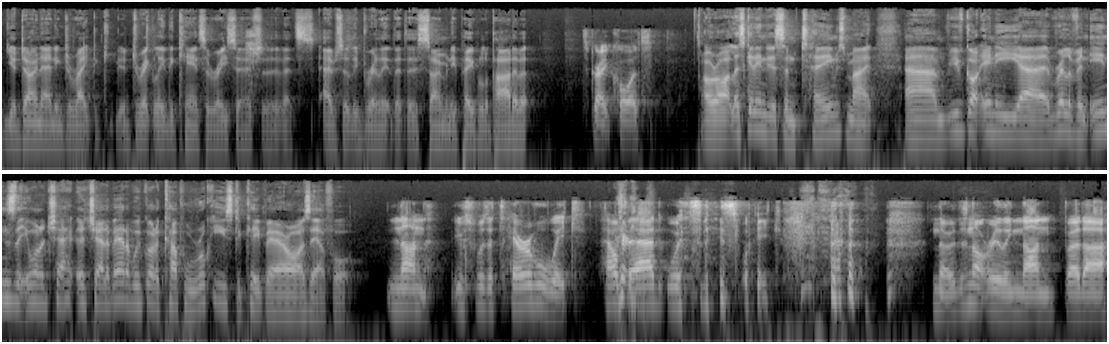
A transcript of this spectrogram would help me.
you're donating direct, directly to cancer research. So That's absolutely brilliant that there's so many people a part of it. It's a great cause. All right, let's get into some teams, mate. Um, you've got any uh, relevant ins that you want to chat, uh, chat about? We've got a couple rookies to keep our eyes out for. None. This was a terrible week. How bad was this week? no, there's not really none, but uh,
